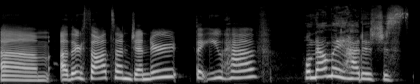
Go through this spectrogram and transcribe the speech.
Um, other thoughts on gender that you have? Well, now my head is just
